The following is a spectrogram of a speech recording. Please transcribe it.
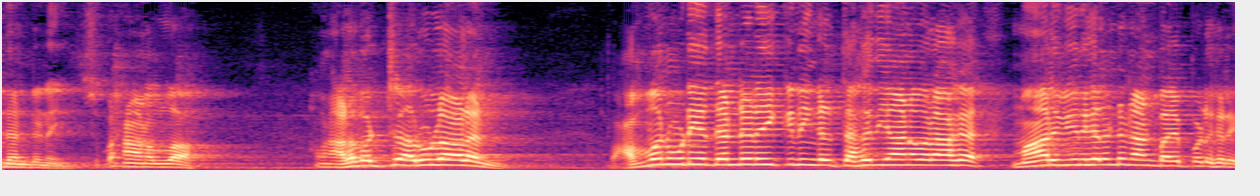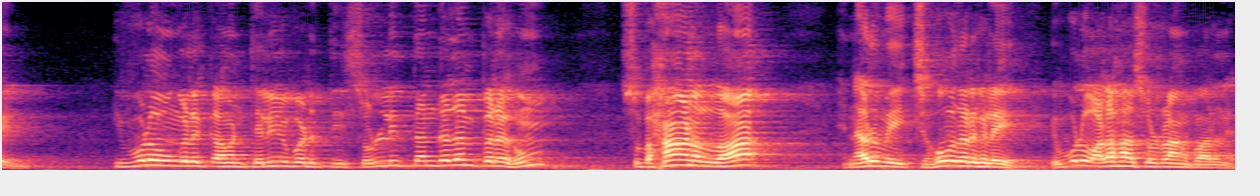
தண்டனை. சுபஹானல்லாஹ். அவன் அளவற்ற அருளாளன். அவனுடைய தண்டனைக்கு நீங்கள் தகுதியானவராக மாறுவீர்கள் என்று நான் பயப்படுகிறேன். இவ்வளவு உங்களுக்கு அவன் தெளிவுபடுத்தி சொல்லித் தந்ததன் பிறகும் சுபஹானல்லா நறுமை சகோதரர்களே இவ்வளோ அழகாக சொல்கிறாங்க பாருங்க.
